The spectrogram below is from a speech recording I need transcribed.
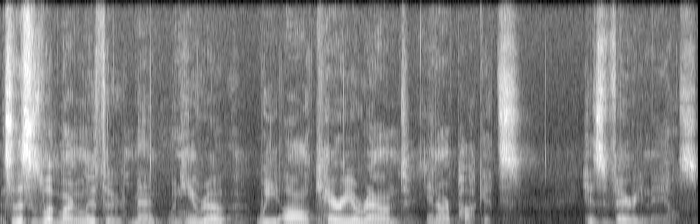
And so, this is what Martin Luther meant when he wrote, We all carry around in our pockets his very nails.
